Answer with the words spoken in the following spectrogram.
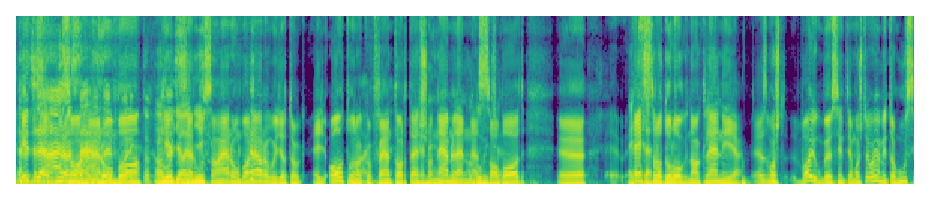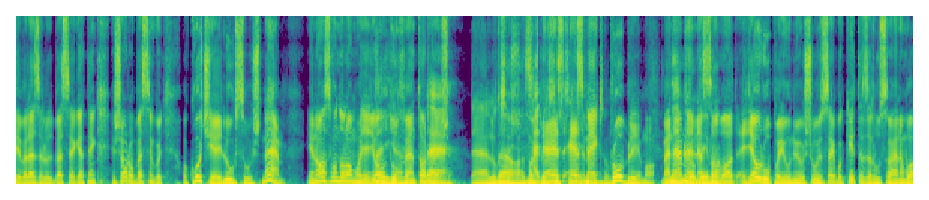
2023-ban, Amúgy annyi. 2023-ban ne haragudjatok, egy autónak a fenntartása Nem, a lenne szabad Egyszer. extra dolognak lennie. Ez most, valljuk be őszintén, most olyan, mint a 20 évvel ezelőtt beszélgetnénk, és arról beszélünk, hogy a kocsi egy luxus. Nem. Én azt gondolom, hogy egy De autó igen. fenntartás... De. De luxus. De az. Most Hát de ez, ez meg autó. probléma, mert nem, Nem nem lenne probléma. szabad egy Európai Uniós országban 2023-ban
